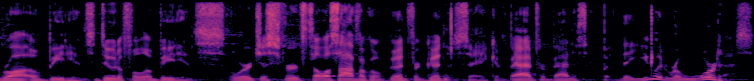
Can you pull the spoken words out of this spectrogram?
raw obedience, dutiful obedience, or just for philosophical good for goodness sake, or bad for badness sake, but that you would reward us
